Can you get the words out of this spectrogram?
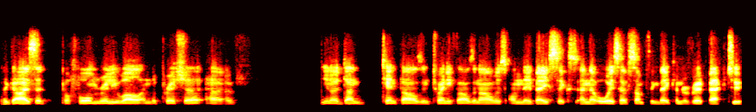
the guys that perform really well under pressure have, you know, done 10,000, 20,000 hours on their basics, and they always have something they can revert back to.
